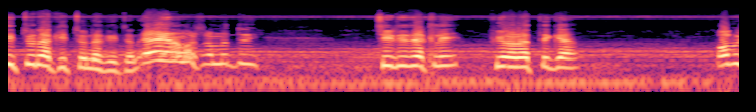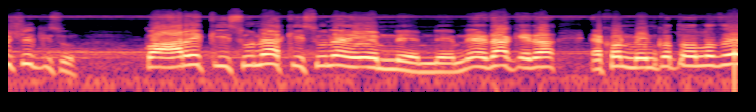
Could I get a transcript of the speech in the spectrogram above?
কিচ্ছু না কিচ্ছু না, কিচ্ছু এই, আমার সামনে তুই চিঠি রাখলি ফিওরের থেকে? অবশ্যই কিছু। আরে, কিছু না কিছু না, এমনি এমনি এমনি। দেখ, এরা এখন মেন কথা হলো যে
